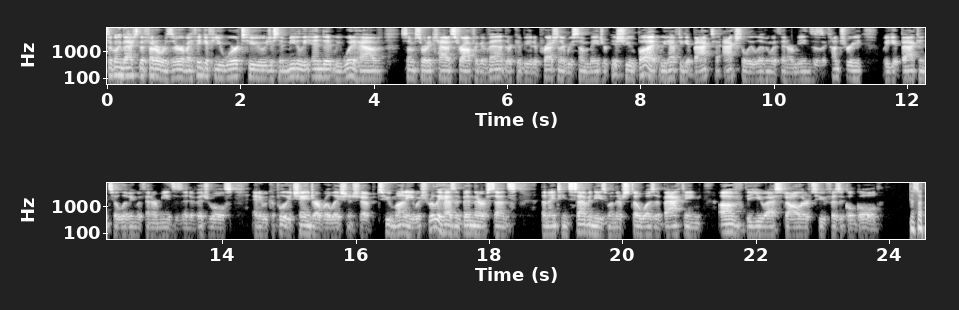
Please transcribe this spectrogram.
so going back to the Federal Reserve, I think if you were to just immediately end it, we would have some sort of catastrophic event. There could be a depression, there'd be some major issue, but we'd have to get back to actually living within our means as a country. We get back into living within our means as individuals, and it would completely change our relationship to money, which really hasn't been there since the 1970s when there still was a backing of the US dollar to physical gold. That's a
